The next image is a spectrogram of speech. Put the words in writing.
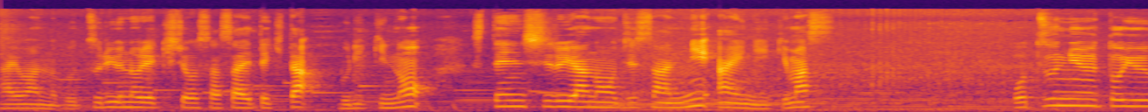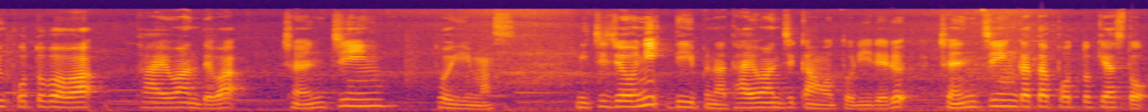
台湾の物流の歴史を支えてきたブリキのステンシル屋のおじさんに会いに行きます。没入という言葉は台湾では沉浸と言います。日常にディープな台湾時間を取り入れる沉浸型ポッドキャスト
